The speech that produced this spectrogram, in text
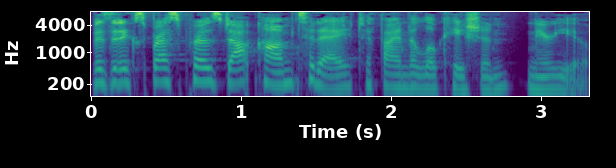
Visit expresspros.com today to find a location near you.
